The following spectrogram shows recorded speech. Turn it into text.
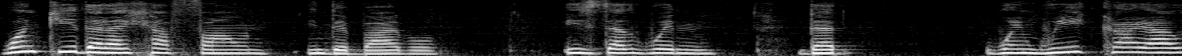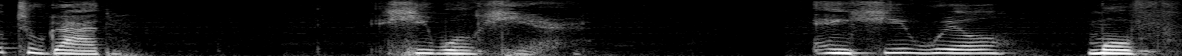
One key that I have found in the Bible is that when that when we cry out to God, He will hear and He will move.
